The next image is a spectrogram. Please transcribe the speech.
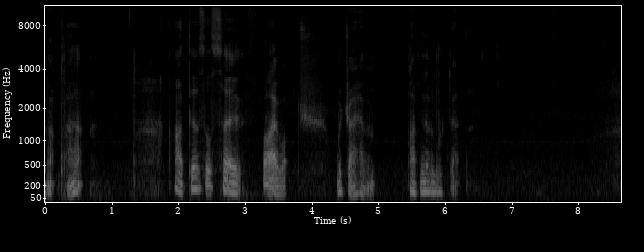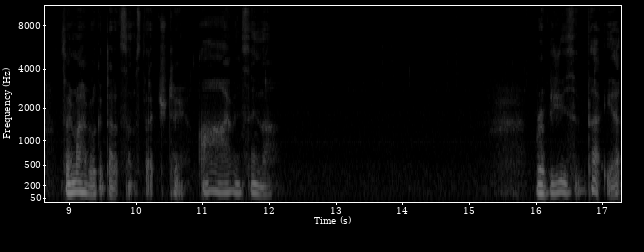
Not play that. Oh, there's also Firewatch, which I haven't, I've never looked at. So we might have a look at that at some stage too. Ah, I haven't seen the reviews of that yet.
